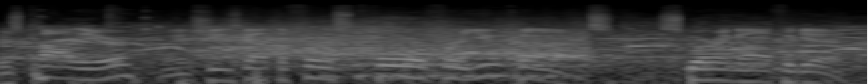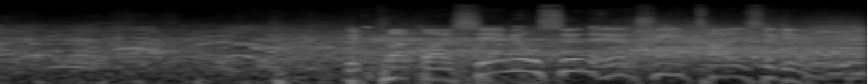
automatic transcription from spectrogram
There's Collier, and she's got the first four for UConn. Squaring off again. Good cut by Samuelson, and she ties the game.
